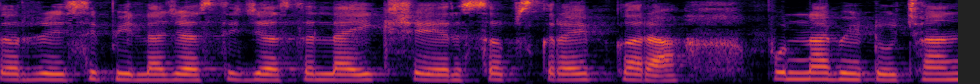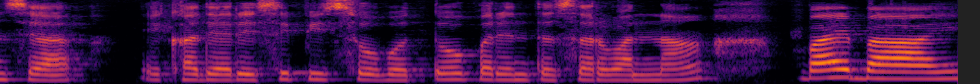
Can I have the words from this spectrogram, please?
तर रेसिपीला जास्तीत जास्त लाईक शेअर सबस्क्राईब करा. पुन्हा भेटू छानशा एखाद्या रेसिपीसोबत तोपर्यंत सर्वांना बाय बाय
